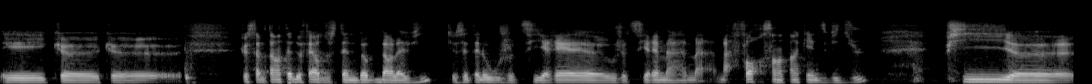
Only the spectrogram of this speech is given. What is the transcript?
et que, que, que ça me tentait de faire du stand-up dans la vie, que c'était là où je tirais, où je tirais ma, ma, ma force en tant qu'individu. Puis, euh,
